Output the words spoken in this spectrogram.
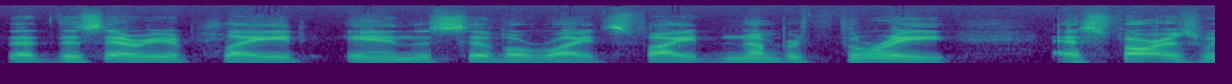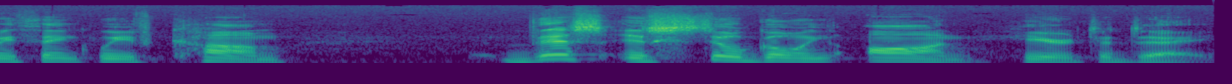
that this area played in the civil rights fight. Number three, as far as we think we've come, this is still going on here today.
